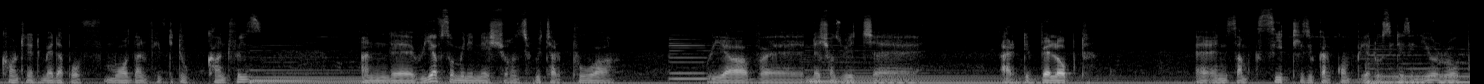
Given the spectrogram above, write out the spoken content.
continent made up of more than 52 countries, and uh, we have so many nations which are poor. We have uh, nations which uh, are developed, uh, and some cities. You can compare to cities in Europe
